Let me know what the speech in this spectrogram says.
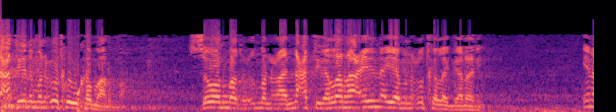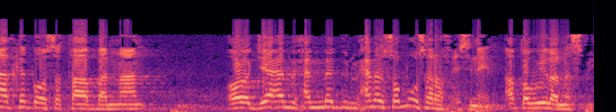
nactigana mancuudka wuu ka maarmaa isagoon nactiga la raacinin ayaa mancuudka la garani. Inaad ka goosataa bannaan oo jaaa muxamadun muxamed soo ma uusan rafcisnayn. Aawiila nasbi.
